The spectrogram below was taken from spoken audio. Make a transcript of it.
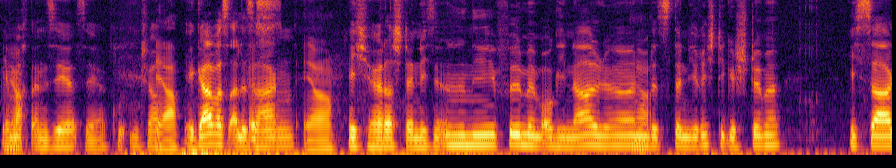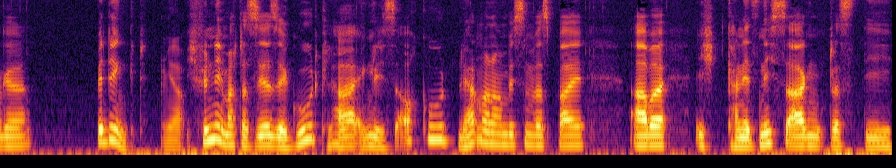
Ihr Ja. macht einen sehr, sehr guten Job. Ja. Egal, was alle Es- sagen. Ja, Ich höre das ständig äh, nee, Filme im Original hören, das ist dann die richtige Stimme. Ich sage, bedingt. ja. Ich finde, ihr macht das sehr, sehr gut. Klar, Englisch ist auch gut, lernt man noch ein bisschen was bei. Aber ich kann jetzt nicht sagen, dass, die,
